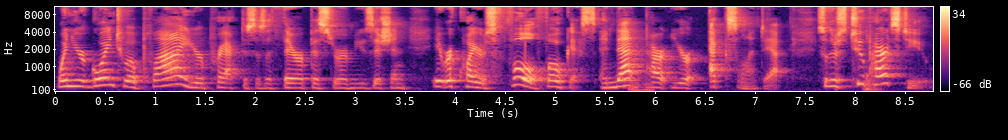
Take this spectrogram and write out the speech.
When you're going to apply your practice as a therapist or a musician, it requires full focus, and that part you're excellent at. So there's two parts to you.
